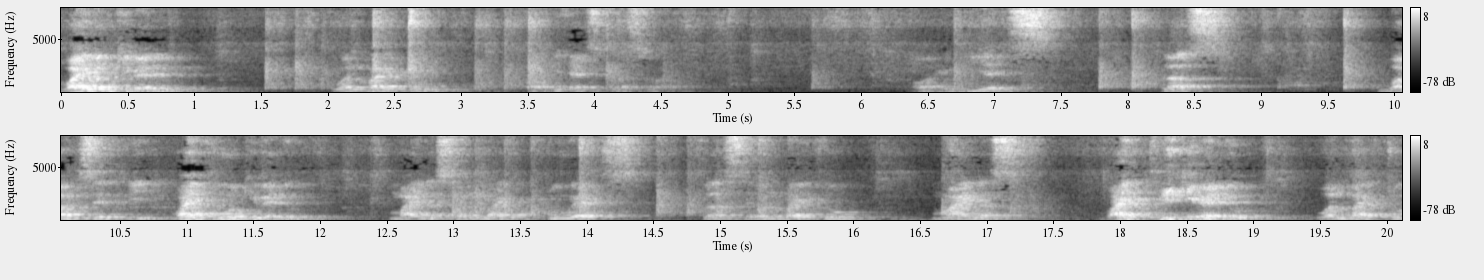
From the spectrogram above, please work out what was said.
y one की वैल्यू वन बाई टू और ये एक्स प्लस वन और ये डी एक्स प्लस वन से थ्री वाई फोर की value minus one by two x plus seven by two minus y three की वैल्यू वन बाई टू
